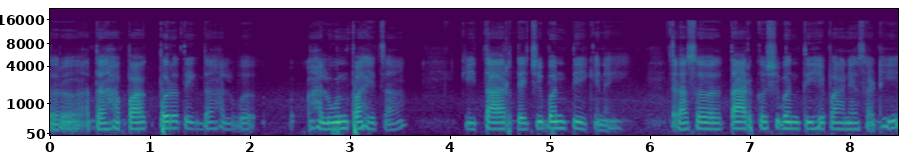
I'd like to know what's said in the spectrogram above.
तर आता हा पाक परत एकदा हलव हलवून पाहायचा की तार त्याची बनते की नाही. तर असं तार कशी बनती हे पाहण्यासाठी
